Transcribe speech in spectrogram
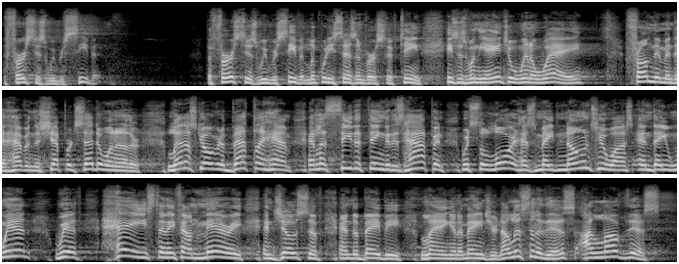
The first is we receive it. The first is we receive it. Look what he says in verse 15. He says, When the angel went away from them into heaven, the shepherds said to one another, Let us go over to Bethlehem and let's see the thing that has happened, which the Lord has made known to us. And they went with haste and they found Mary and Joseph and the baby laying in a manger. Now, listen to this. I love this.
